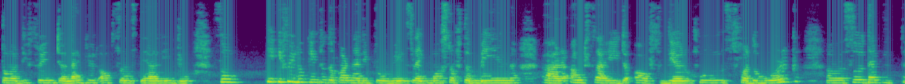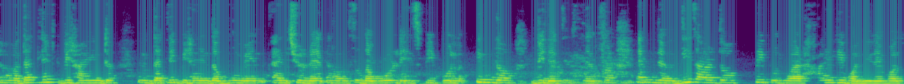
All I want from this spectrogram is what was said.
the different livelihood options they are into. So if we look into the Karnali province, like most of the men are outside of their homes for the work, uh, so that uh, that left behind that leave behind the women and children and also the old age people in the village itself. And uh, these are the people who are highly vulnerable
